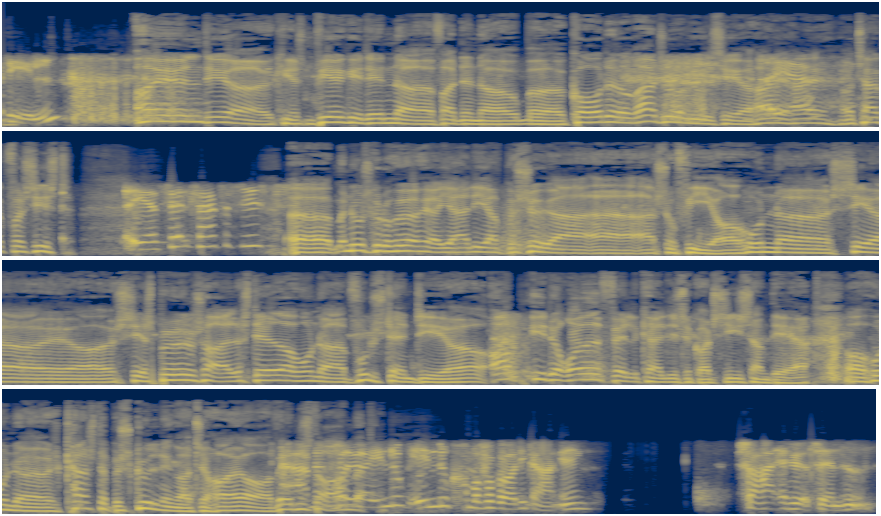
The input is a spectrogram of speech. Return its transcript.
Ja, det er Ellen. Hej Ellen, det er Kirsten Birgit inden uh, fra den uh, korte radioavis her. Hej, Ja. hej, og tak for sidst. Ja, selv tak for sidst. Uh, men nu skal du høre her, jeg har lige haft besøg af, af, Sofie, og hun uh, ser, uh, ser spøgelser alle steder. Hun er fuldstændig uh, op i det røde felt, kan jeg lige så godt sige, som det er. Og hun uh, kaster beskyldninger til højre og Ja, venstre. men prøv om, inden du, inden du kommer for godt i gang, ikke? så har jeg hørt sandheden.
